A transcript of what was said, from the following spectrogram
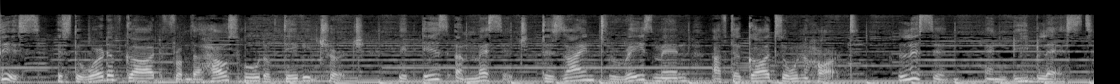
This is the Word of God from the household of David Church. It is a message designed to raise men after God's own heart. Listen and be blessed.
